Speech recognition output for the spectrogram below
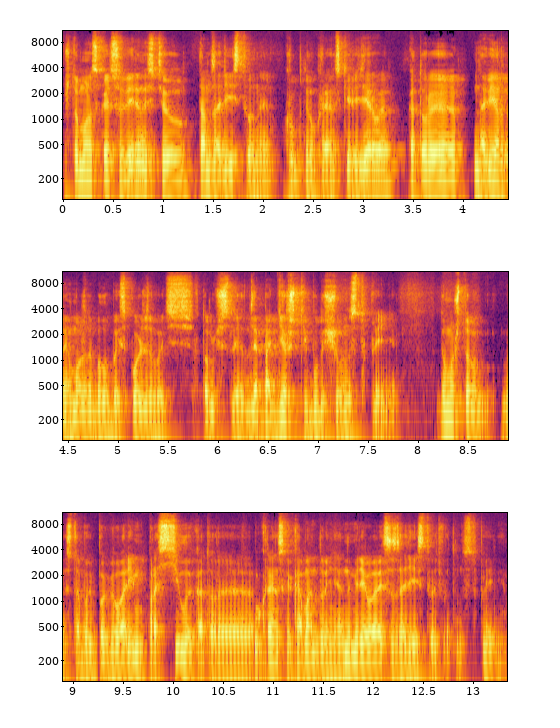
Что можно сказать с уверенностью, там задействованы крупные украинские резервы, которые, наверное, можно было бы использовать в том числе для поддержки будущего наступления. Думаю, что мы с тобой поговорим про силы, которые украинское командование намеревается задействовать в этом наступлении.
